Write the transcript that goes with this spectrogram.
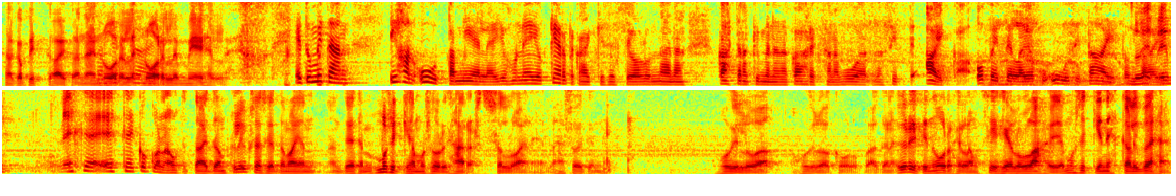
se aika pitkä aika näin nuorelle, nuorelle miehelle. Ei tule mitään ihan uutta mieleen, johon ei ole kertakaikkisesti ollut näinä 28 vuonna sitten aikaa opetella joku uusi taito? No tai... ei, ehkä, ehkä ei kokonaan uutta taitoa, mutta kyllä yksi asia, jota mä aion tehdä. Musiikkihan on suuri harrastus ollut aina ja vähän soitin huilua, huilua koulupaikana. Yritin urheilla, mutta siihen ei ollut lahjoja. Musiikkiin ehkä oli vähän.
